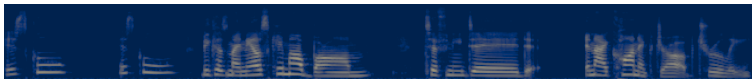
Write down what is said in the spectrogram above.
It's cool. It's cool. Because my nails came out bomb. Tiffany did an iconic job, truly.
